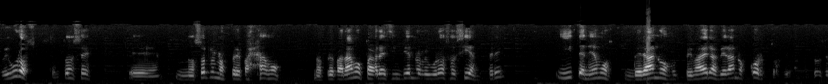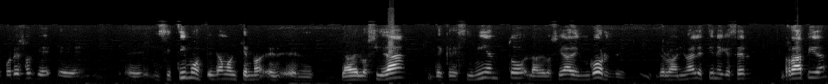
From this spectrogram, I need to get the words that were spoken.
rigurosos. Entonces, eh, nosotros nos preparamos, nos preparamos para ese invierno riguroso siempre y tenemos veranos, primaveras, veranos cortos. Entonces, por eso que eh, eh, insistimos, digamos, en que la velocidad de crecimiento, la velocidad de engorde de los animales tiene que ser rápida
